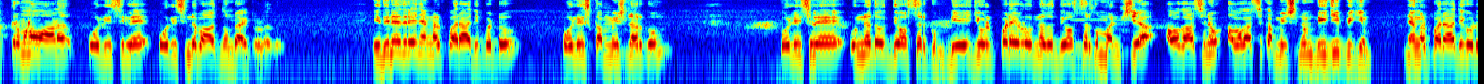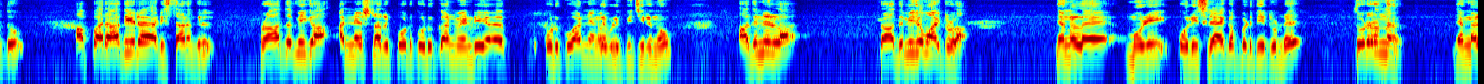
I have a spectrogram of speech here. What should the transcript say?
ആക്രമണമാണ് പോലീസിലെ പോലീസിന്റെ ഭാഗത്തുനിന്നുണ്ടായിട്ടുള്ളത് ഇതിനെതിരെ ഞങ്ങൾ പരാതിപ്പെട്ടു. പോലീസ് കമ്മീഷണർക്കും പോലീസിലെ ഉന്നത ഉദ്യോഗസ്ഥർക്കും ഡി ഐ ജി ഉൾപ്പെടെയുള്ള ഉന്നത ഉദ്യോഗസ്ഥർക്കും മനുഷ്യ അവകാശനും അവകാശ കമ്മീഷനും ഡി ജി പിക്കും ഞങ്ങൾ പരാതി കൊടുത്തു. ആ പരാതിയുടെ അടിസ്ഥാനത്തിൽ പ്രാഥമിക അന്വേഷണ റിപ്പോർട്ട് കൊടുക്കാൻ വേണ്ടി കൊടുക്കുവാൻ ഞങ്ങളെ വിളിപ്പിച്ചിരുന്നു. അതിനുള്ള പ്രാഥമികമായിട്ടുള്ള ഞങ്ങളുടെ മൊഴി പോലീസ് രേഖപ്പെടുത്തിയിട്ടുണ്ട്. തുടർന്ന് ഞങ്ങൾ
